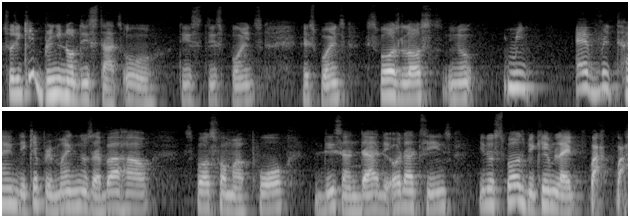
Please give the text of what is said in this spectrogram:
So they keep bringing up these stats. Oh, these this points his points. Spurs lost, you know. I mean, every time they kept reminding us about how Spurs form are poor, this and that, the other teams. You know, Spurs became like, bah, bah,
